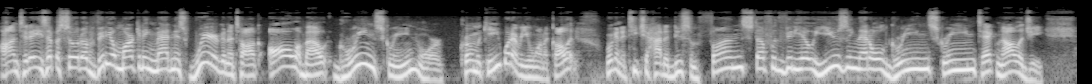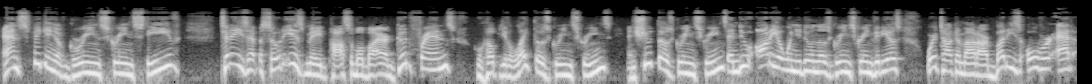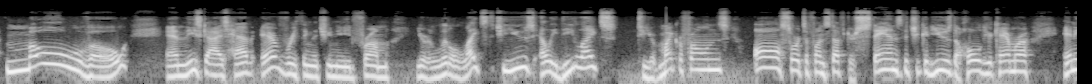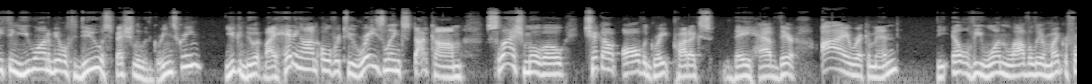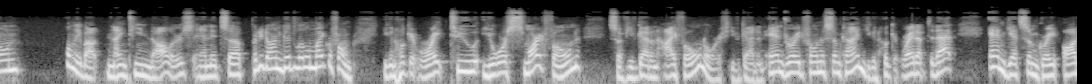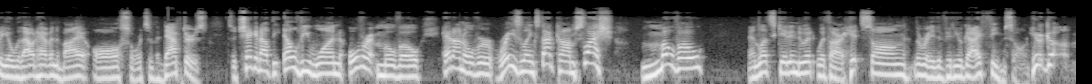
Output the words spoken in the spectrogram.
On today's episode of Video Marketing Madness, we're going to talk all about green screen or chroma key, whatever you want to call it. We're going to teach you how to do some fun stuff with video using that old green screen technology. And speaking of green screen, Steve, Today's episode is made possible by our good friends who help you to light those green screens and shoot those green screens and do audio when you're doing those green screen videos. We're talking about our buddies over at Movo. And these guys have everything that you need from your little lights that you use, LED lights, to your microphones, all sorts of fun stuff, your stands that you could use to hold your camera, anything you want to be able to do, especially with green screen. You can do it by heading on over to raiselinks.com slash Movo. Check out all the great products they have there. I recommend the LV1 lavalier microphone, only about $19, and it's a pretty darn good little microphone. You can hook it right to your smartphone. So if you've got an iPhone or if you've got an Android phone of some kind, you can hook it right up to that and get some great audio without having to buy all sorts of adapters. So check it out, the LV1 over at Movo. Head on over, raiselinks.com slash Movo, and let's get into it with our hit song, the Ray the Video Guy theme song. Here it comes.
